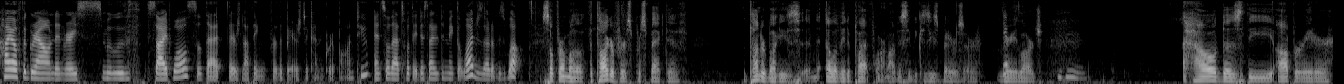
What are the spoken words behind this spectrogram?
high off the ground and very smooth sidewalls, so that there's nothing for the bears to kind of grip onto. And so that's what they decided to make the lodges out of as well. So from a photographer's perspective, the Tundra Buggy's an elevated platform, obviously, because these bears are very large. Mm-hmm. How does the operator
